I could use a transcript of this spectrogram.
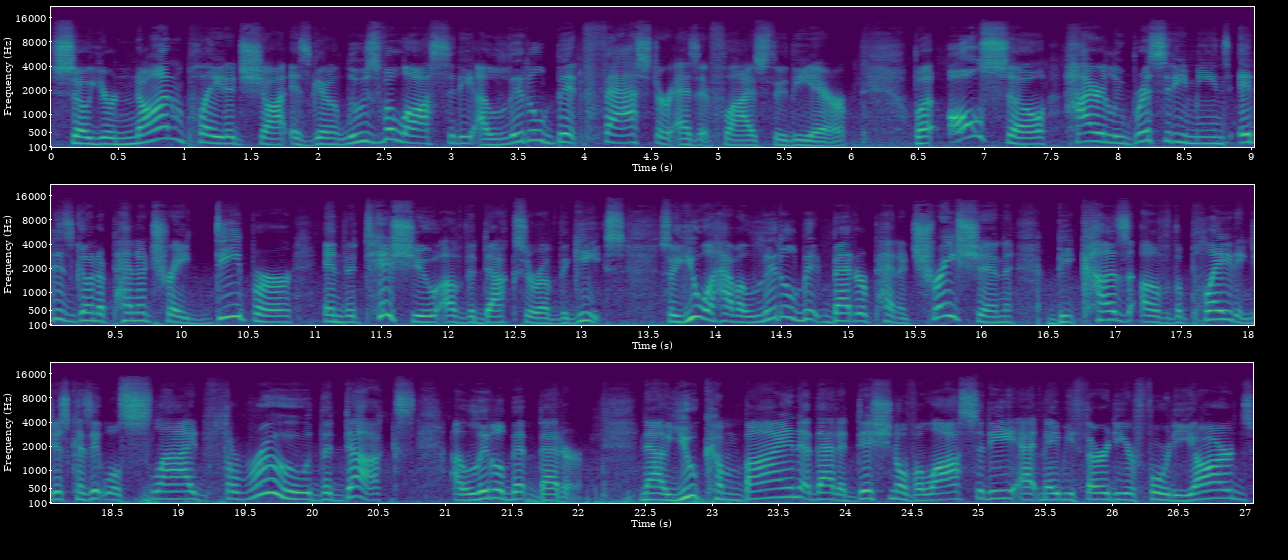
So your non-plated shot is going to lose velocity a little bit faster as it flies through the air. But also higher lubricity means it is going to penetrate deeper in the tissue of the ducks or of the geese. So you will have a little bit better penetration because of the plating, just because it will slide through the ducks a little bit better. Now you combine that additional velocity at maybe 30 or 40 yards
